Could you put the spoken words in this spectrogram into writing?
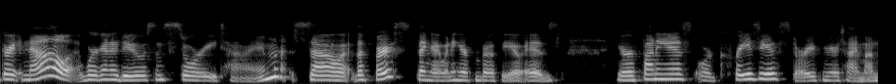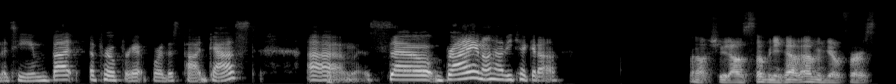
Great. Now we're going to do some story time. So, the first thing I want to hear from both of you is your funniest or craziest story from your time on the team, but appropriate for this podcast. Um, so, Bryan, I'll have you kick it off. Oh, shoot. I was hoping you'd have Evan go first.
